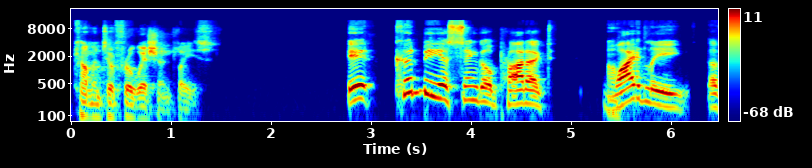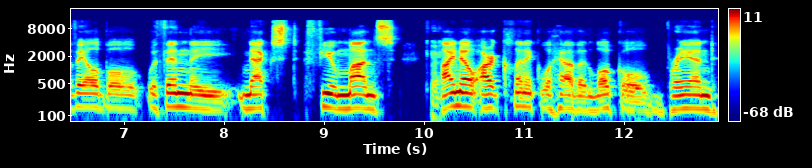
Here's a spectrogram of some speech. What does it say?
coming to fruition, please? It could be a single product, oh. widely available within the next few months. Okay. I know our clinic will have a local brand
